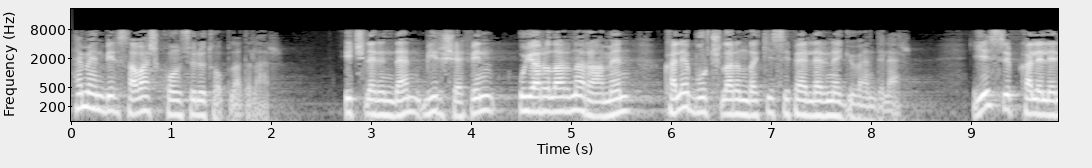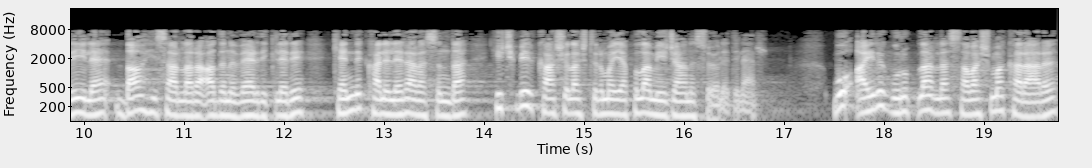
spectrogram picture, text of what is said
hemen bir savaş konsülü topladılar. İçlerinden bir şefin uyarılarına rağmen kale burçlarındaki siperlerine güvendiler. Yesrib kaleleriyle dağ hisarları adını verdikleri kendi kaleleri arasında hiçbir karşılaştırma yapılamayacağını söylediler.'' Bu ayrı gruplarla savaşma kararı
